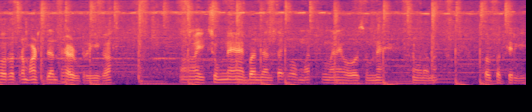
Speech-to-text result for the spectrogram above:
ಅವ್ರ ಹತ್ರ ಮಾಡಿಸಿದೆ ಅಂತ ಹೇಳ್ಬಿಟ್ರಿ ಈಗ. ಈಗ ಸುಮ್ಮನೆ ಬಂದಂತ ಇವಾಗ ಮತ್ತೆ ಮನೆಗೆ ಹೋಗೋ ಸುಮ್ಮನೆ ನೋಡೋಣ. ಸ್ವಲ್ಪ ತಿರುಗಿ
